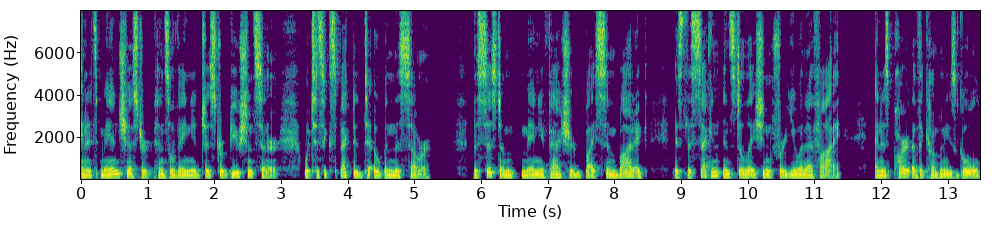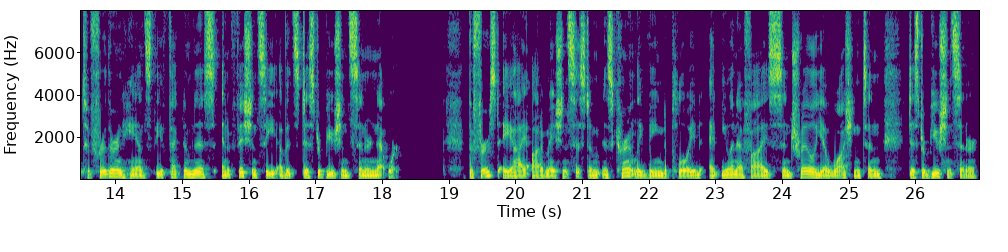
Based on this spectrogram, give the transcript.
in its Manchester, Pennsylvania distribution center, which is expected to open this summer. The system, manufactured by Symbotic, is the second installation for UNFI and is part of the company's goal to further enhance the effectiveness and efficiency of its distribution center network. The first AI automation system is currently being deployed at UNFI's Centralia, Washington distribution center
